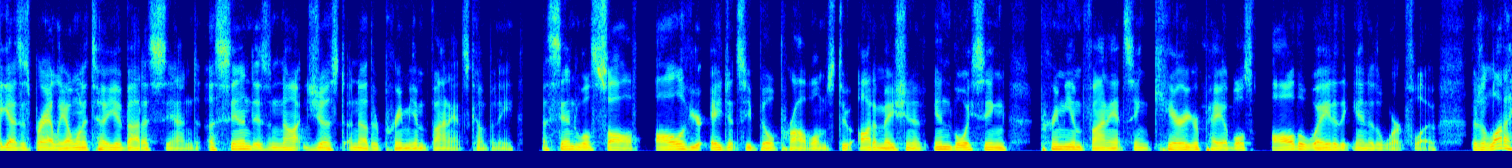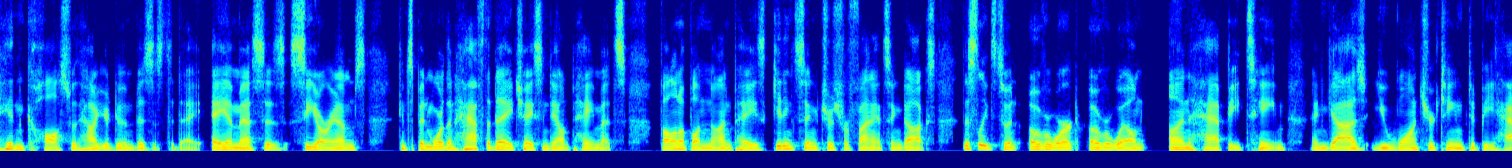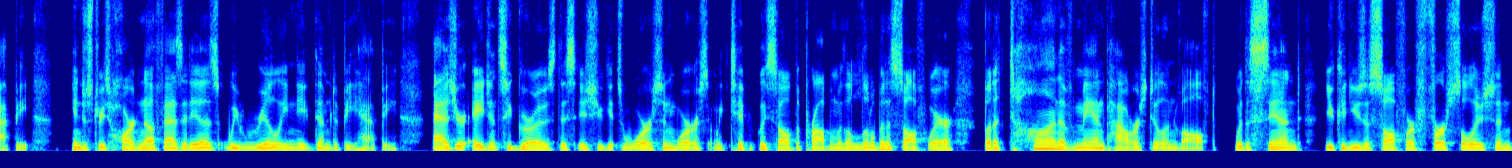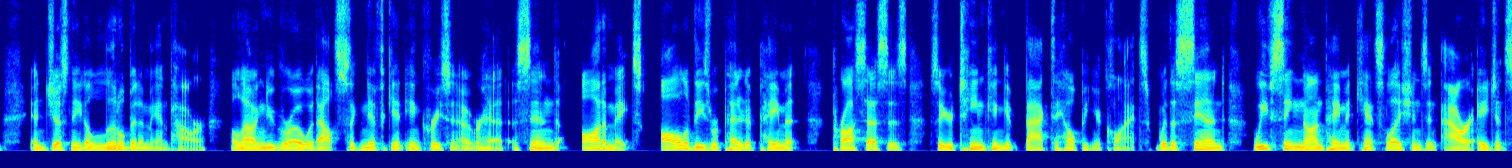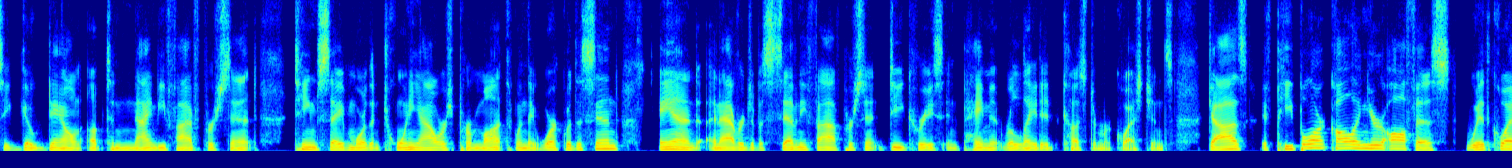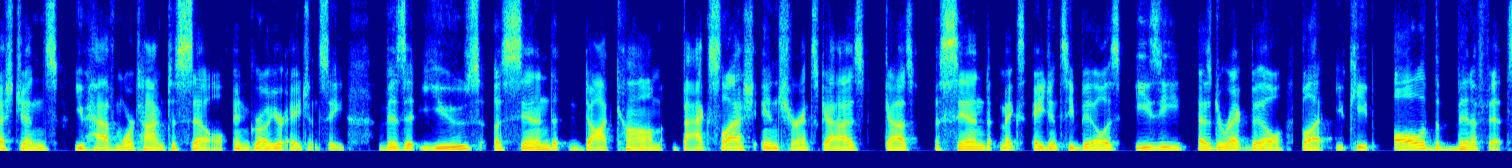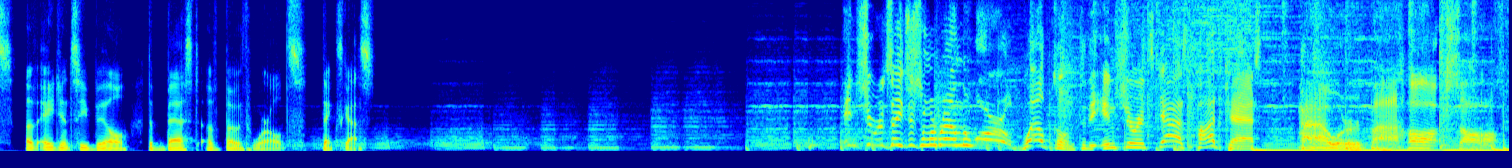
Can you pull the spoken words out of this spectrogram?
Hey guys, it's Bradley. I want to tell you about Ascend. Ascend is not just another premium finance company. Ascend will solve all of your agency bill problems through automation of invoicing, premium financing, carrier payables, all the way to the end of the workflow. There's a lot of hidden costs with how you're doing business today. AMSs, CRMs can spend more than half the day chasing down payments, following up on non pays, getting signatures for financing docs. This leads to an overworked, overwhelmed, unhappy team. And guys, you want your team to be happy. Industry's hard enough as it is. We really need them to be happy. As your agency grows, this issue gets worse and worse. And we typically solve the problem with a little bit of software, but a ton of manpower still involved. With Ascend, you can use a software first solution and just need a little bit of manpower, allowing you to grow without significant increase in overhead. Ascend automates all of these repetitive payment processes so your team can get back to helping your clients. With Ascend, we've seen non payment cancellations in our agency go down up to 95%. Teams save more than 20 hours per month when they work with Ascend and an average of a 75% decrease in payment related customer questions. Guys, if people aren't calling your office with questions, you have more time to sell and grow your agency. Visit useascend.com backslash insurance, guys. Guys, Ascend makes agency bill as easy as direct bill, but you keep all of the benefits of agency bill, the best of both worlds. Thanks, guys. Insurance agents from around the world, welcome to the Insurance Guys podcast, powered by Hawksoft.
